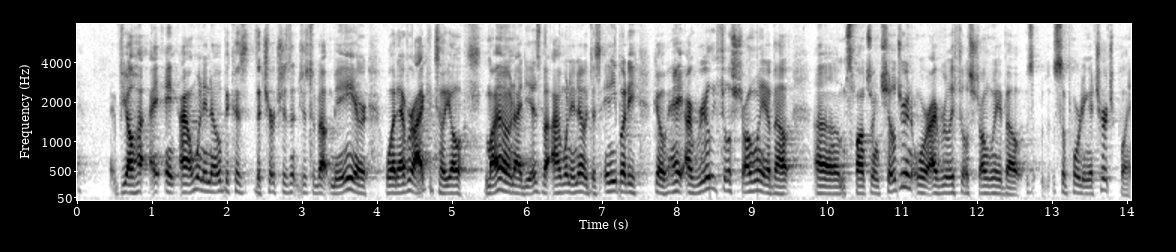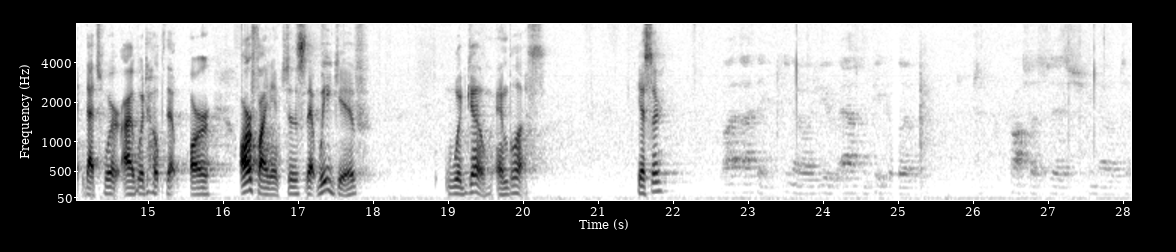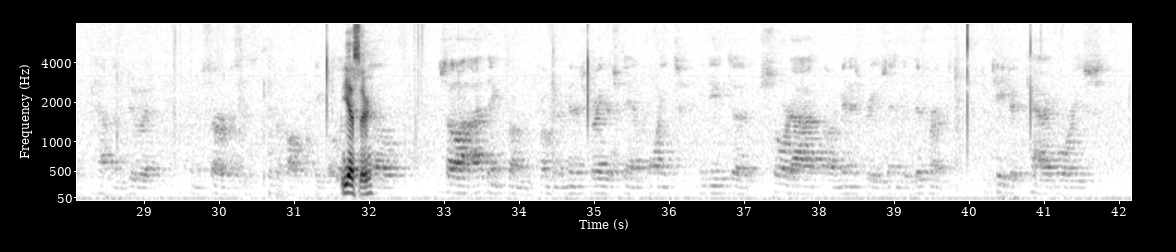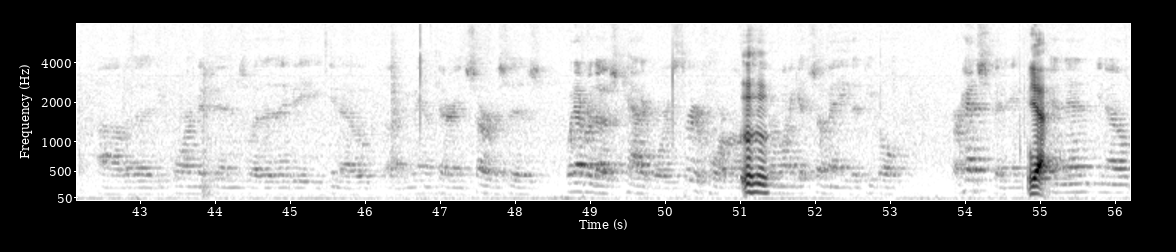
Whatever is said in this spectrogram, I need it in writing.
if y'all, and I want to know because the church isn't just about me or whatever. I could tell y'all my own ideas, but I want to know: Does anybody go, "Hey, I really feel strongly about um, sponsoring children," or "I really feel strongly about supporting a church plant"? That's where I would hope that our our finances that we give would go and bless. Yes, sir. Well, I, I think, you know, as you asking people to, to process this, you know, to have them do it in the service is difficult for people. to Yes, sir. know. So I, I think from, from an administrative standpoint, we need to sort out our ministries into different strategic categories, uh, whether they be foreign missions, whether they be, you know, uh, humanitarian services, whatever those categories, three or four of them. Mhm. We don't wanna get so many that people are head spinning. Yeah. And then, you know,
